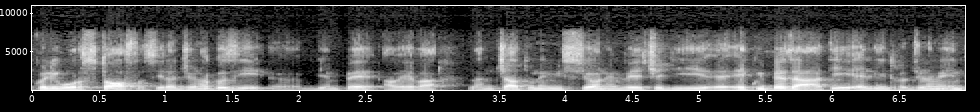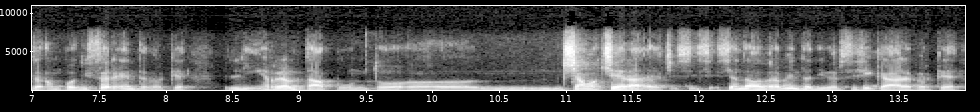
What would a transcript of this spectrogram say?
Quelli worst off si ragiona così, eh, BNP aveva lanciato un'emissione invece di eh, equipesati e lì il ragionamento era un po' differente perché lì in realtà appunto eh, diciamo eh, si, si, andava veramente a diversificare perché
